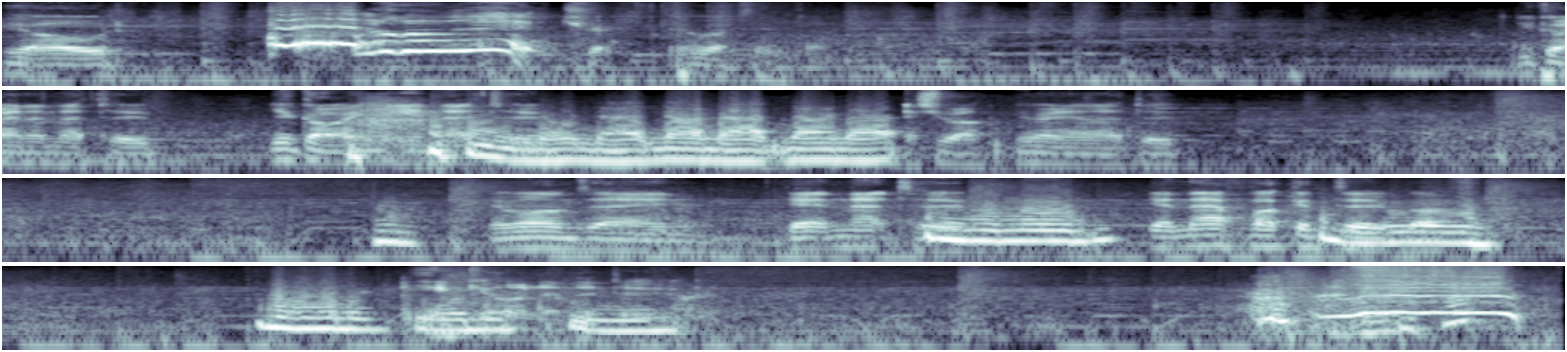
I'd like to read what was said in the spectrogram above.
The old. Oh, look over there! Trick. It works every time. You're going in that tube. You're going in that No, tube. no, no, no, no, no. Yes, you are. You're going in that tube. Come on, Zane. Get in that tube. No, Get in that fucking tube, bro. no. No, I You're in going in the tube.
